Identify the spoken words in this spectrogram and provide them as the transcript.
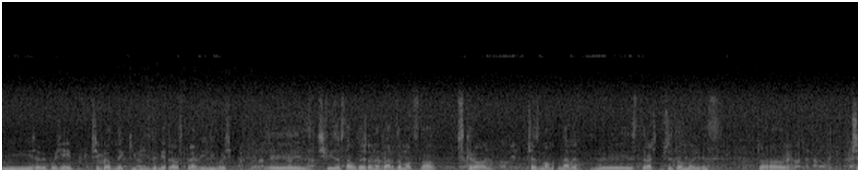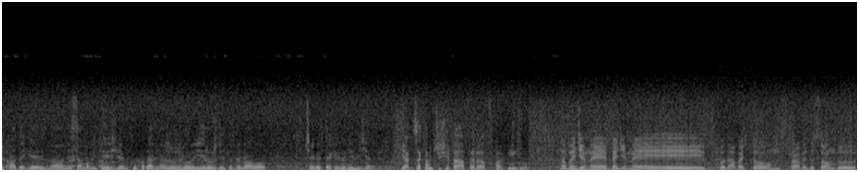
i żeby później przygodny kibic wymierzał sprawiedliwość. Yy, Świt został uderzony bardzo mocno w skroń, przez moment nawet yy, stracił przytomność, więc to przypadek jest no, niesamowity. Jeździłem kupę lat na żużlu i różnie to bywało, czegoś takiego nie widziałem. Jak zakończy się ta afera w parkingu? No będziemy, będziemy podawać tą sprawę do sądu,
